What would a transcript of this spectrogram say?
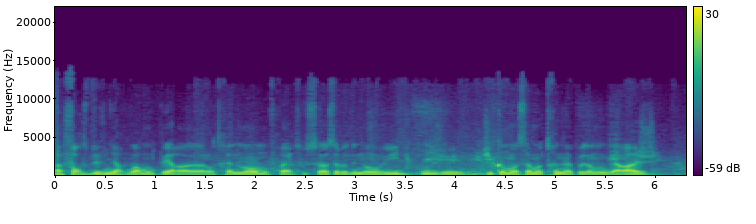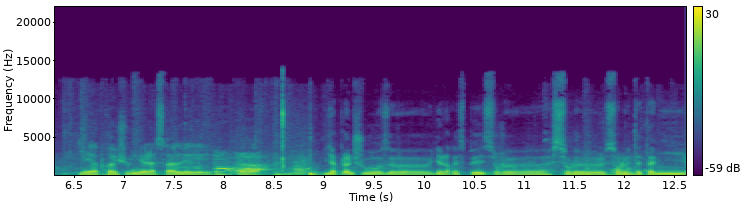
à force de venir voir mon père euh, à l'entraînement, mon frère, tout ça, ça m'a donné envie. Du coup, j'ai commencé à m'entraîner un peu dans mon garage. Et après, je suis venu à la salle et voilà. Il y a plein de choses, euh, il y a le respect sur le, sur le, sur le tatami.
